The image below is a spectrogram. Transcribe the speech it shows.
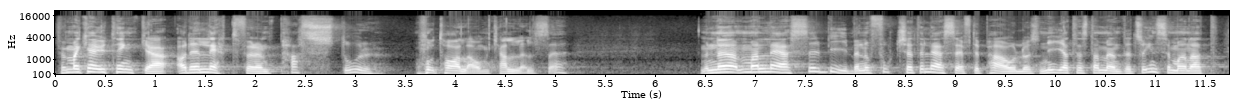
För man kan ju tänka, ja det är lätt för en pastor att tala om kallelse. Men när man läser Bibeln och fortsätter läsa efter Paulus, Nya Testamentet, så inser man att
